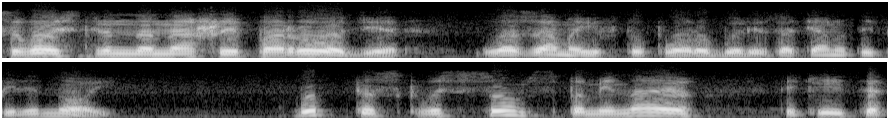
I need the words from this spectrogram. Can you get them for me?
свойственно нашей породе, глаза мои в ту пору были затянуты пеленой, будто сквозь сон вспоминаю какие-то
